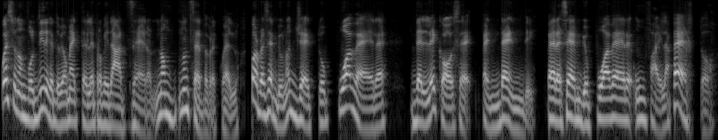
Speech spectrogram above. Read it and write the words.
Questo non vuol dire che dobbiamo mettere le proprietà a zero, non, non serve per quello. Poi per esempio un oggetto può avere delle cose pendenti, per esempio può avere un file aperto,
